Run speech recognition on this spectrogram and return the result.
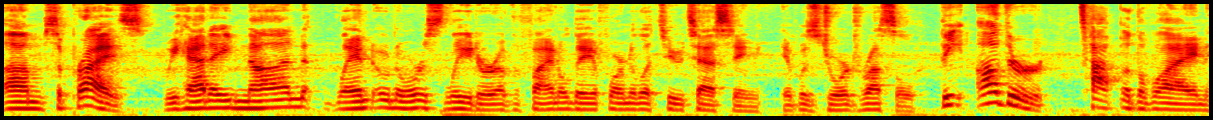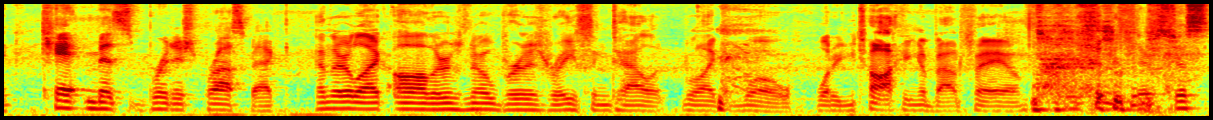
Um, surprise! We had a non-Lando Norris leader of the final day of Formula Two testing. It was George Russell, the other top of the line, can't miss British prospect. And they're like, "Oh, there's no British racing talent." We're like, "Whoa, what are you talking about, fam?" There's just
